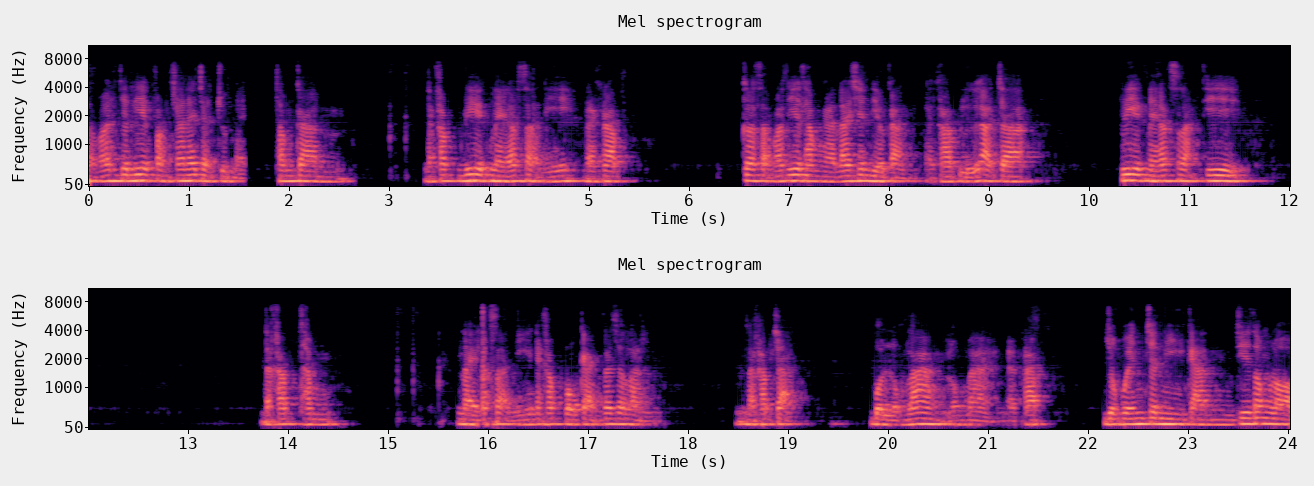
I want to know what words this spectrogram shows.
สามารถที่จะเรียกฟังก์ชันได้จากจุดไหนทำการนะครับเรียกในลักษณะนี้นะครับ ก็สามารถที่จะทำงานได้เช่นเดียวกันนะครับ หรืออาจจะเรียกในลักษณะที่นะครับทำในลักษณะนี้นะครับ โปรแกรมก็จะรันนะครับจาก บนลงล่างลงมานะครับ ยกเว้นจะมีการที่ต้องรอ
